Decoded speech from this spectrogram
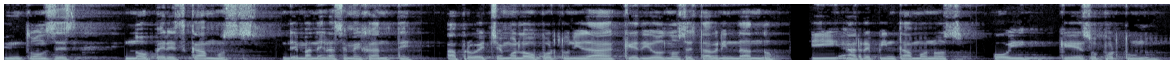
Entonces, no perezcamos de manera semejante. Aprovechemos la oportunidad que Dios nos está brindando y arrepintámonos hoy que es oportuno.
